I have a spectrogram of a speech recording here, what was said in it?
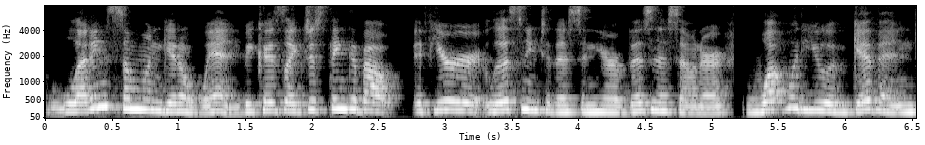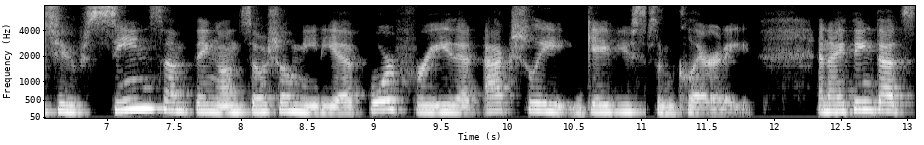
letting someone get a win because like just think about if you're listening to this and you're a business owner what would you have given to seen something on social media for free that actually gave you some clarity? And i think that's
